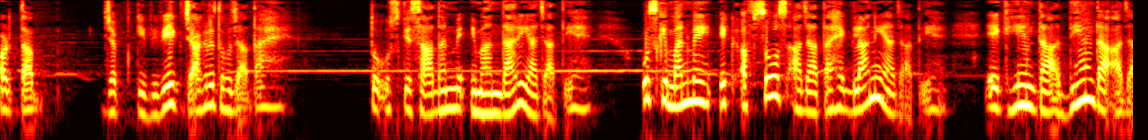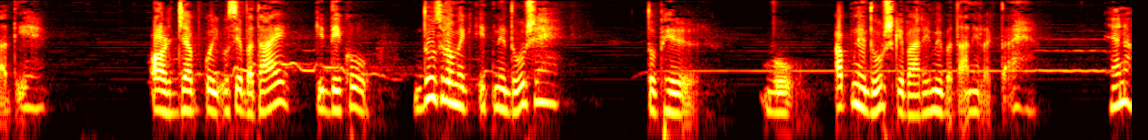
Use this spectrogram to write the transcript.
और तब, जबकि विवेक जागृत हो जाता है तो उसके साधन में ईमानदारी आ जाती है। उसके मन में एक अफसोस आ जाता है, ग्लानी आ जाती है, एक हीनता, दीनता आ जाती है। और जब कोई उसे बताए कि देखो, दूसरों में इतने दोष हैं तो फिर वो अपने दोष के बारे में बताने लगता है। है ना?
